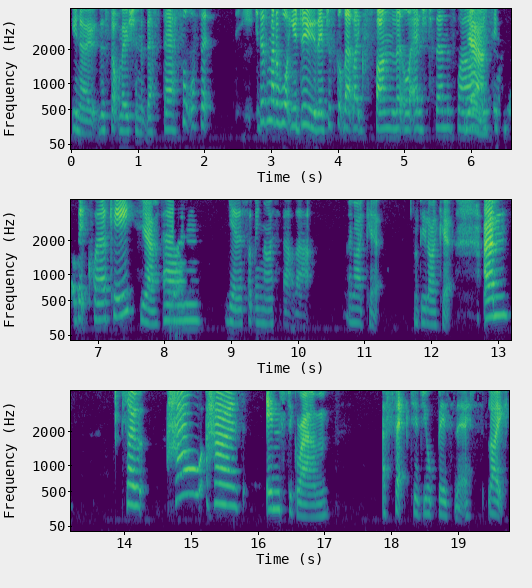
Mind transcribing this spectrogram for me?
you know, the stop motion they're they're sort of that. It doesn't matter what you do; they've just got that like fun little edge to them as well. Yeah. They seem a little bit quirky. Yeah. Um. Yeah, there's something nice about that. I like it. I do like it. Um. So, how has Instagram affected your business? Like,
